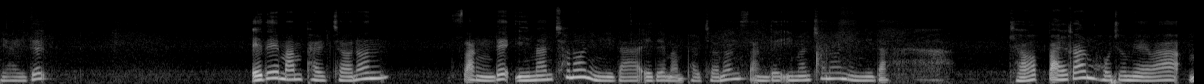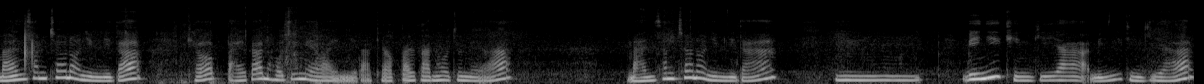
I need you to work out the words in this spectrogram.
이 아이들 에대 18,000원 쌍대 21,000원입니다. 에대 18,000원 쌍대 21,000원입니다. 겹 빨간 호주매화 13,000원입니다. 겹 빨간 호주매화입니다. 겹 빨간 호주매화 13,000원입니다. 음, 미니 긴기야, 미니 긴기야.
